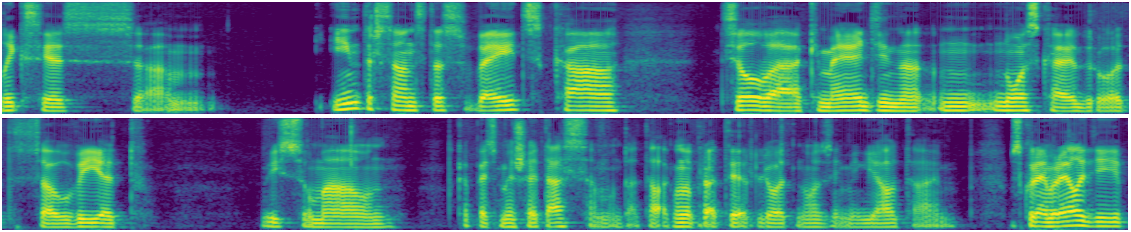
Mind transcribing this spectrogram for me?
liksies um, interesants tas veids, kā cilvēki mēģina noskaidrot savu vietu visumā un kāpēc mēs šeit esam. Tā tālāk. Manuprāt, tie ir ļoti nozīmīgi jautājumi, uz kuriem reliģija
